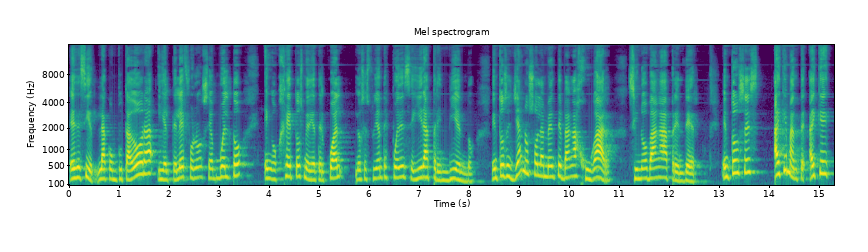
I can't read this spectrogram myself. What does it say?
Es decir, la computadora y el teléfono se han vuelto en objetos mediante el cual los estudiantes pueden seguir aprendiendo. Entonces ya no solamente van a jugar, sino van a aprender. Entonces hay que, hay que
